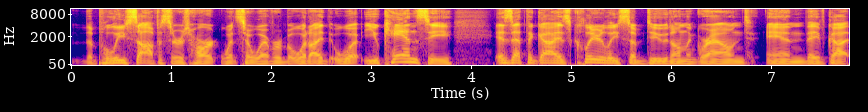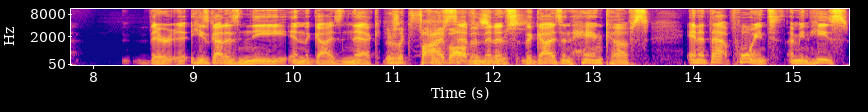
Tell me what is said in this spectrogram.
the police officer's heart whatsoever. But what I what you can see is that the guy is clearly subdued on the ground, and they've got there he's got his knee in the guy's neck. There's like five seven officers. minutes. The guy's in handcuffs, and at that point, I mean, he's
